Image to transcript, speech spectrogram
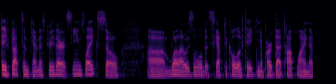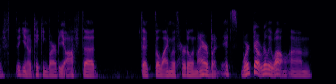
they've got some chemistry there it seems like. So um while I was a little bit skeptical of taking apart that top line of you know taking Barbie off the the the line with Hertl and Meier, but it's worked out really well. Um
